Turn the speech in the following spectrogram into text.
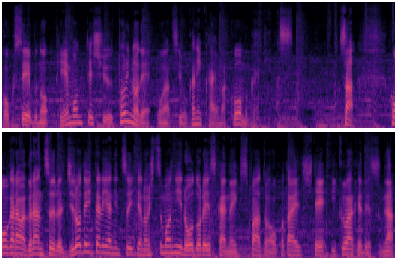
北西部のピエモンテ州トリノで5月8日に開幕を迎えています。さあここからはグランツールジロデイタリアについての質問にロードレース界のエキスパートがお答えしていくわけですが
